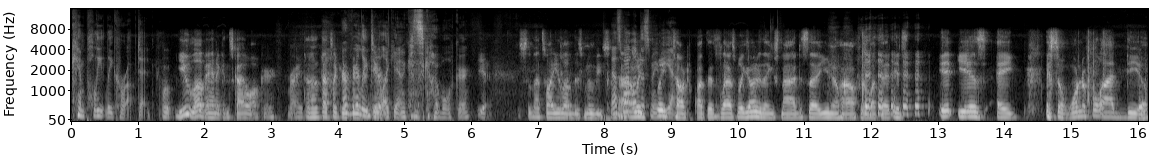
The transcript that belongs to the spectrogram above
completely corrupted Well, you love Anakin Skywalker, right? That's like your i really do character. like anakin skywalker Yeah. So that's why you love this movie. So That's why I love we, this movie, We yeah. talked about this last week. Only thing, Snide, to say you know how I feel about that. It's it is a it's a wonderful idea,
